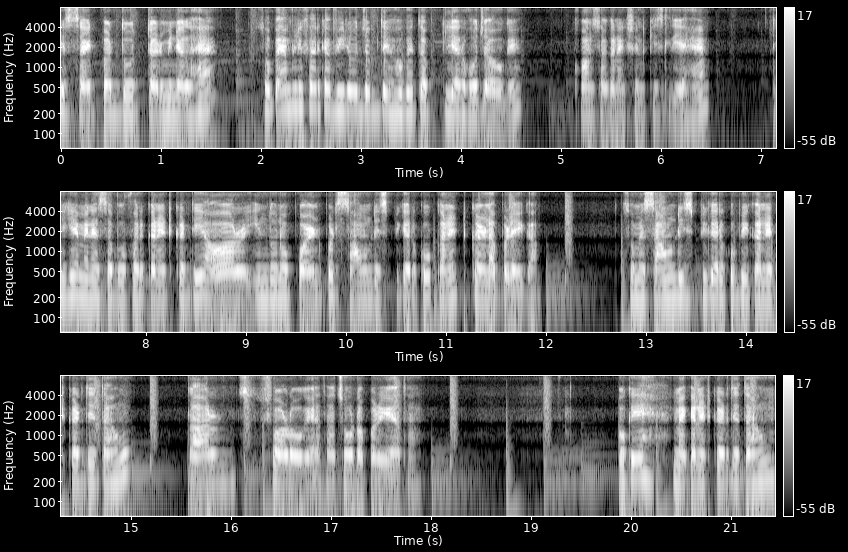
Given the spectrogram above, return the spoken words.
इस साइड पर दो टर्मिनल है। सो अब एम्पलीफायर का वीडियो जब देखोगे तब क्लियर हो जाओगे कौन सा कनेक्शन किस लिए है। ठीक है? मैंने सब ऊपर कनेक्ट कर दिया और इन दोनों पॉइंट पर साउंड स्पीकर को कनेक्ट करना पड़ेगा। सो मैं साउंड स्पीकर को भी कनेक्ट कर देता हूँ। तार शॉर्ट हो गया था, छोटा पड़ गया था। ओके मैं कनेक्ट कर देता हूँ।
